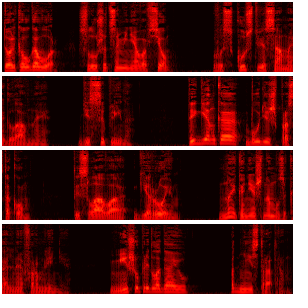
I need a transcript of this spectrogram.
Только уговор слушаться меня во всем. В искусстве самое главное дисциплина. Ты, Генка, будешь простаком. Ты, Слава, героем. Ну и, конечно, музыкальное оформление. Мишу предлагаю администратором.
